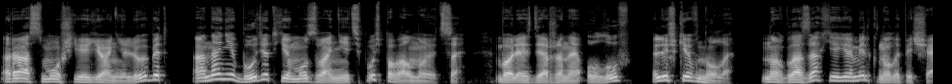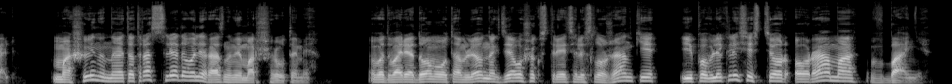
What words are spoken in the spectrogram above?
раз муж ее не любит, она не будет ему звонить, пусть поволнуется. Более сдержанная Улуф лишь кивнула, но в глазах ее мелькнула печаль. Машины на этот раз следовали разными маршрутами. Во дворе дома утомленных девушек встретили служанки и повлекли сестер Орама в бане.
